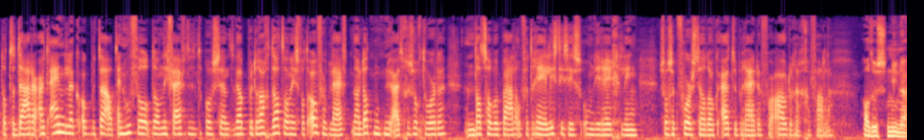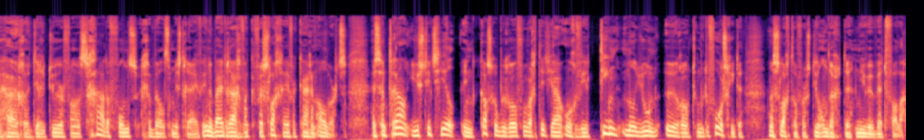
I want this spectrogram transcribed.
dat de dader uiteindelijk ook betaalt. En hoeveel dan die 25%, welk bedrag dat dan is wat overblijft... nou, dat moet nu uitgezocht worden. En dat zal bepalen of het realistisch is om die regeling... zoals ik voorstelde ook uit te breiden voor oudere gevallen. Al dus Nina Huigen, directeur van het Schadefonds Geweldsmisdrijven... in een bijdrage van verslaggever Karin Alberts. Het Centraal Justitieel Incassobureau verwacht dit jaar ongeveer 10 miljoen euro te moeten voorschieten... aan slachtoffers die onder de nieuwe wet vallen.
